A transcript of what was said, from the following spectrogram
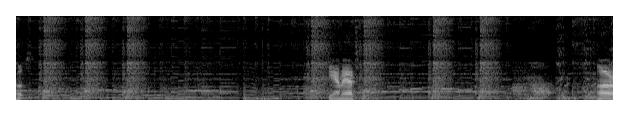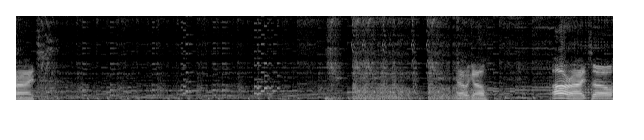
Oops. Damn it. Alright. There we go. Alright, so...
